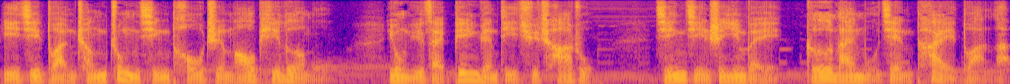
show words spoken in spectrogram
以及短程重型投掷毛皮勒姆，用于在边缘地区插入，仅仅是因为格莱姆剑太短了。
